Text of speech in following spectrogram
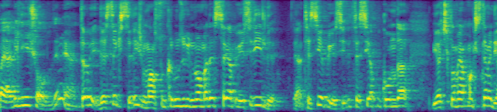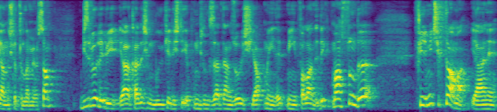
Bayağı bir linç oldu değil mi yani? Tabii destek istedik. Şimdi Mahsun Kırmızıgül normalde SEYAP üyesi değildi. Yani TESİAP üyesiydi. TESİAP bu konuda bir açıklama yapmak istemedi yanlış hatırlamıyorsam. Biz böyle bir ya kardeşim bu ülkede işte yapımcılık zaten zor iş yapmayın etmeyin falan dedik. Mahsun da filmi çıktı ama yani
